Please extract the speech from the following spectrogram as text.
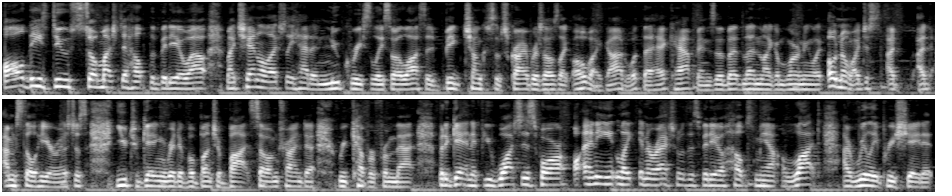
All these do so much to help the video out. My channel actually had a nuke recently, so I lost a big chunk of subscribers. I was like, oh my God, what the heck happens? But then like I'm learning like, oh no, I just, I, I, I'm still here. It's just YouTube getting rid of a bunch of bots, so I'm trying to recover from that. But again, if you watch this far, any like interaction with this video helps me out a lot. I really appreciate it.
